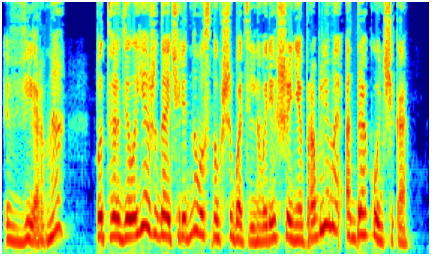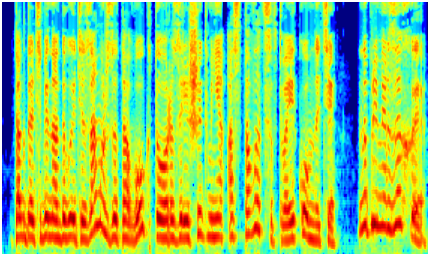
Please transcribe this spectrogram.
«Верно», — подтвердила я, ожидая очередного сногсшибательного решения проблемы от дракончика. «Тогда тебе надо выйти замуж за того, кто разрешит мне оставаться в твоей комнате. Например, за Хэ.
